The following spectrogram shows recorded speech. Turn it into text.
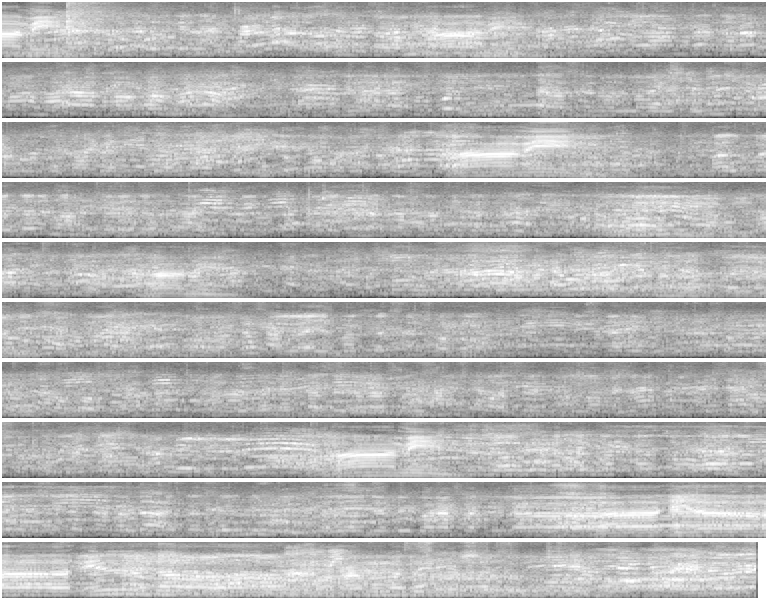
আমিন আমিন আমিন আমিন মাদ্রাসা সহ ইসলামী বিভিন্ন সংগঠন সহ আন্দোলনের কাজে যারা সংশ্লিষ্ট আছেন আল্লাহ মেহনত করতেছেন সকলের কাজ আমিন لا إله إلا الله محمد رسول الله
